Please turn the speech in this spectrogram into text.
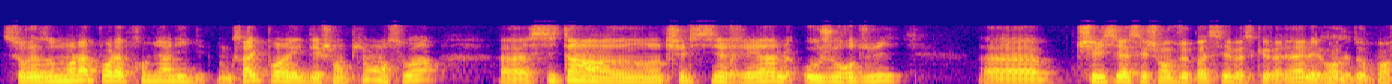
ce raisonnement-là pour la première ligue. Donc c'est vrai que pour la Ligue des Champions en soi, si tu as un Chelsea Real aujourd'hui euh, Chelsea a ses chances de passer parce que le Real est loin d'être au point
